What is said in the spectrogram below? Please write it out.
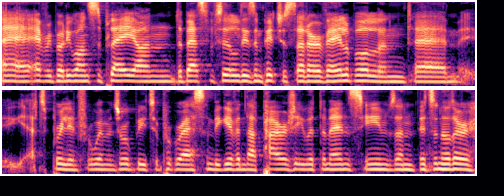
uh, everybody wants to play on the best facilities and pitches that are available, and um, yeah, it's brilliant for women's rugby to progress and be given that parity with the men's teams. And it's another,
